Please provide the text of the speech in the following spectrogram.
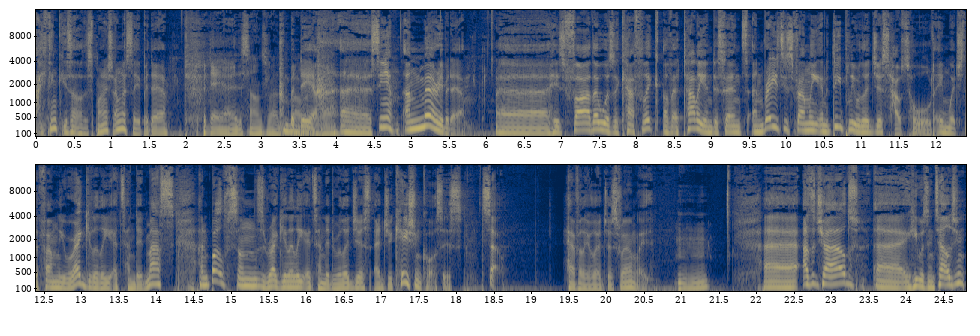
I think is that the Spanish? I'm going to say Berdella. Berdella, it sounds right. Berdella, uh, Senior, and Mary Berdella. Uh, his father was a Catholic of Italian descent and raised his family in a deeply religious household in which the family regularly attended Mass and both sons regularly attended religious education courses. So, heavily religious family. Uh, as a child, uh, he was intelligent,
